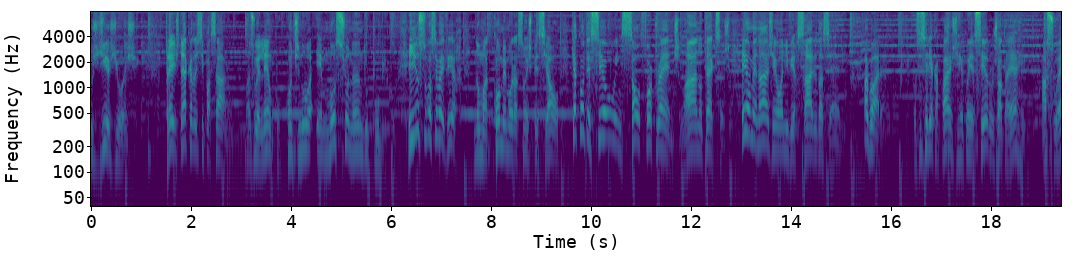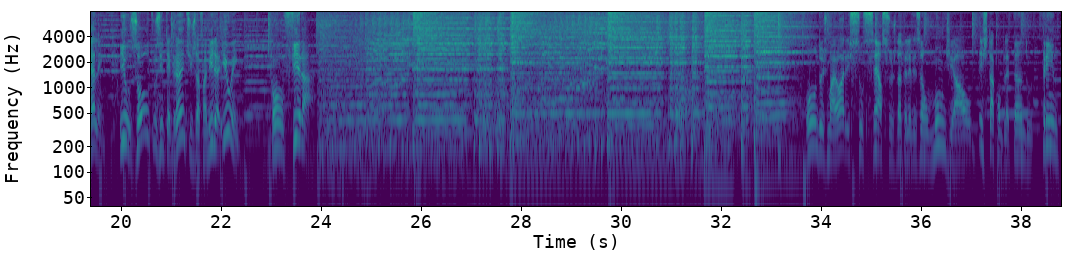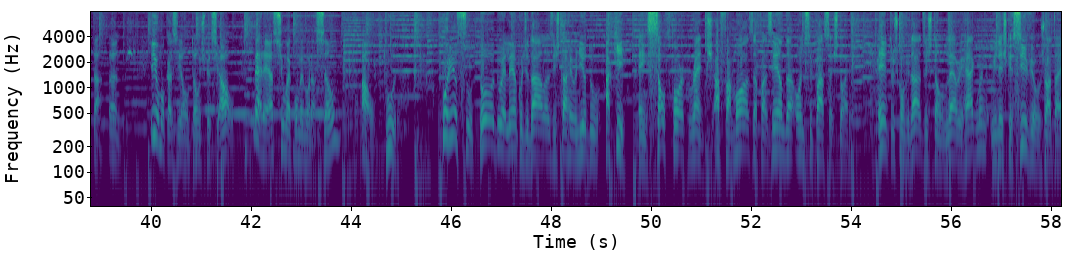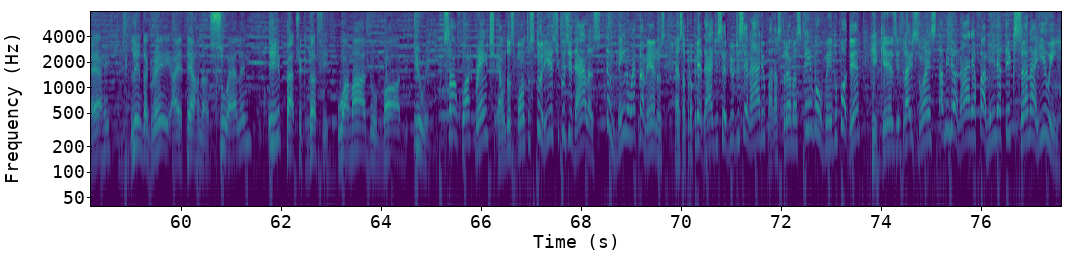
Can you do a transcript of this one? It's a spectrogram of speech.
os dias de hoje. Três décadas se passaram, mas o elenco continua emocionando o público. E isso você vai ver numa comemoração especial que aconteceu em South Fork Ranch, lá no Texas, em homenagem ao aniversário da série. Agora, você seria capaz de reconhecer o JR, a Suelen e os outros integrantes da família Ewing? Confira! Um dos maiores sucessos da televisão mundial está completando 30 anos. E uma ocasião tão especial merece uma comemoração à altura. Por isso, todo o elenco de Dallas está reunido aqui, em South Fork Ranch, a famosa fazenda onde se passa a história. Entre os convidados estão Larry Hagman, o inesquecível JR, Linda Gray, a eterna Sue Ellen e Patrick Duffy, o amado Bob Ewing. South Fork Ranch é um dos pontos turísticos de Dallas. Também não é para menos. Essa propriedade serviu de cenário para as tramas envolvendo poder, riqueza e traições da milionária família texana Ewing.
